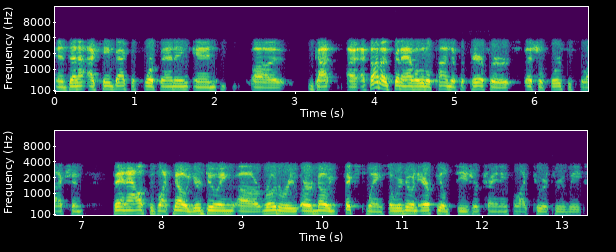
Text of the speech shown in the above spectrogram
and then I came back to Fort Benning and uh, got. I, I, thought I was going to have a little time to prepare for Special Forces selection. Van Aalst was like, "No, you're doing uh, rotary or no fixed wing, so we're doing airfield seizure training for like two or three weeks."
